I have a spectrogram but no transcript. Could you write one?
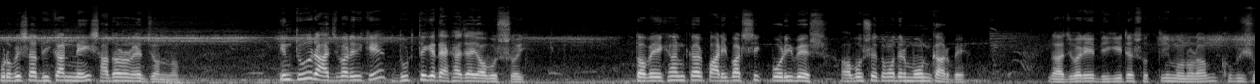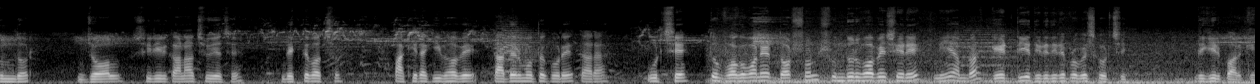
প্রবেশাধিকার নেই সাধারণের জন্য। কিন্তু রাজবাড়িকে দূর থেকে দেখা যায় অবশ্যই। তবে এখানকার পারিপার্শ্বিক পরিবেশ অবশ্যই তোমাদের মন কাড়বে। রাজবাড়ির দিঘিটা সত্যিই মনোরম, খুবই সুন্দর। জল, সিঁড়ির কানা ছুঁয়েছে, দেখতে পাচ্ছ পাখিরা কীভাবে তাদের মতো করে তারা উঠছে তো ভগবানের দর্শন সুন্দরভাবে সেরে নিয়ে আমরা গেট দিয়ে ধীরে ধীরে প্রবেশ করছি দিঘির পার্কে।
